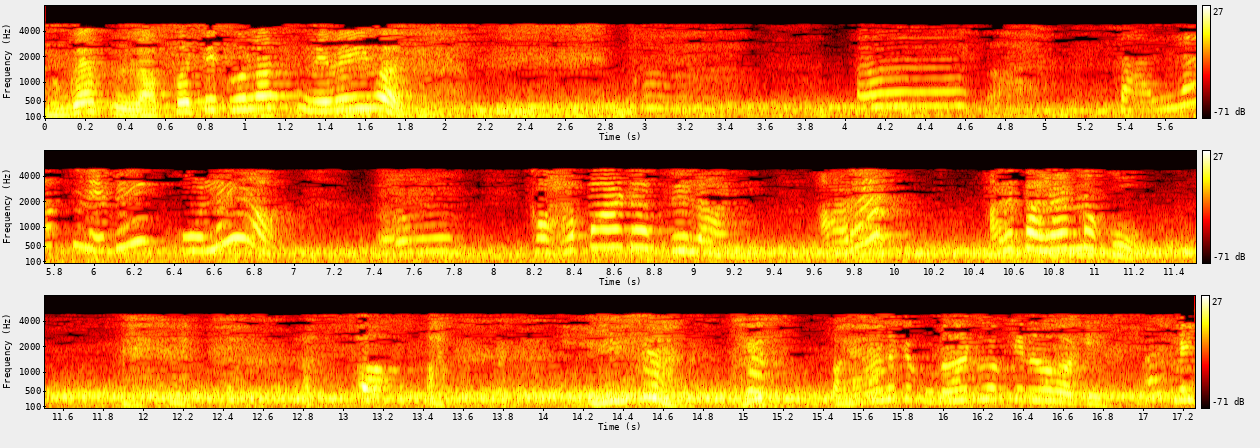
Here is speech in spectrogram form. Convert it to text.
හුඟක් ලපටි කොළක් නෙවෙයිවත්. සල්ලක් නෙවෙයි කොළයක්. කහ පාටක් වෙලානේ. අර අර බලන්නකෝ. ඉන්න භයානක කුණාටුවක් එනවා වගේ. මේ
